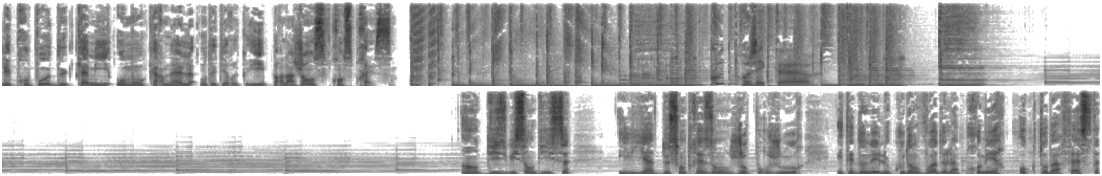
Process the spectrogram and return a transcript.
Les propos de Camille Aumont-Carnel ont été recueillis par l'agence France Presse. Coup de projecteur. En 1810, il y a 213 ans jour pour jour, était donné le coup d'envoi de la première Oktoberfest,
